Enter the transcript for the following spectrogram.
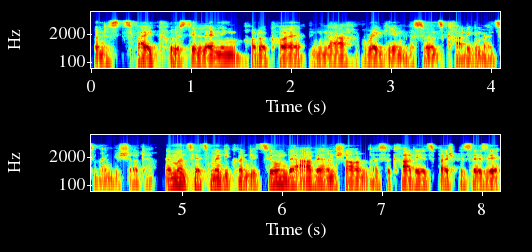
und das zweitgrößte Lending-Protokoll nach Raydian, was wir uns grade gemeinsam angeschaut haben. Wenn wir uns jetzt mal die Konditionen bei Aave anschauen, also grade jetzt beispielsweise,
